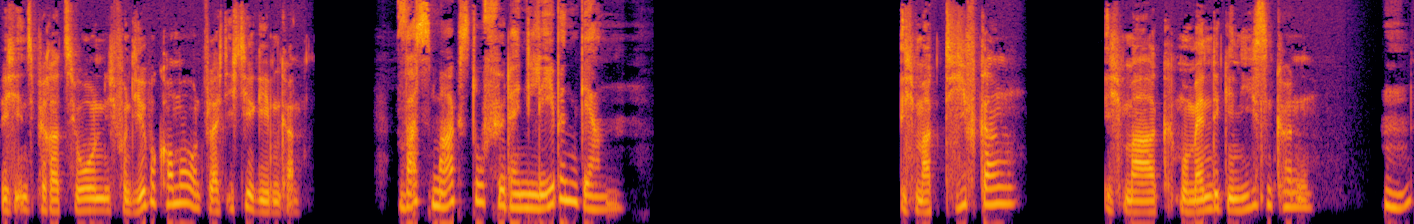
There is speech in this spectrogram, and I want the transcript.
welche Inspiration ich von dir bekomme und vielleicht ich dir geben kann. Was magst du für dein Leben gern? Ich mag Tiefgang. Ich mag Momente genießen können. Mhm.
